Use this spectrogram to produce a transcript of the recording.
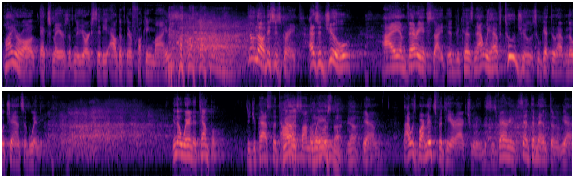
Why are all ex mayors of New York City out of their fucking minds? no, no, this is great. As a Jew, I am very excited because now we have two Jews who get to have no chance of winning. you know, we're in a temple. Did you pass the talis Yeah, on the I way noticed in? that, yeah. Yeah. I was bar mitzvahed here, actually. This is very sentimental, yeah.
